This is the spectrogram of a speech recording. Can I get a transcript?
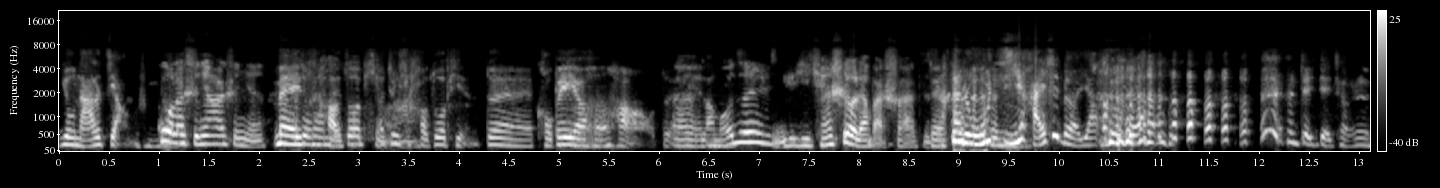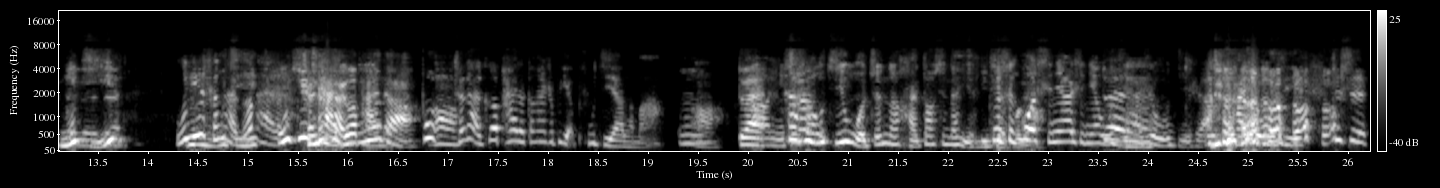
又拿了奖什么的，过了十年二十年，没错就是好作品、啊，就是好作品，对，口碑也很好，对，哎，老嗯。谋子以以前是有两把刷子对，，但是无 极还是那样，这你得承认，对对无极对无极是陈嗯凯歌拍的，无极陈凯歌拍的不，啊陈凯歌拍的刚开始不也扑街了吗？嗯，啊，对，啊你是但是无极我真的还到现在也理解就是。过十年二十年无极还是无极是吧？还是无极，就是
